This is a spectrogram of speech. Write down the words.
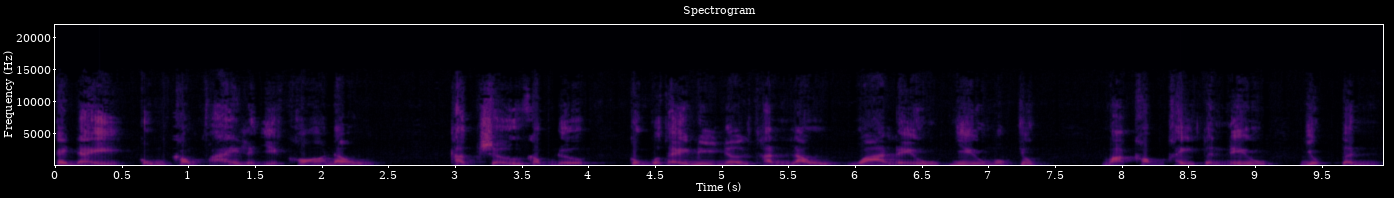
cái này cũng không phải là việc khó đâu. Thật sự không được, cũng có thể đi nơi thanh lâu, qua liễu nhiều một chút, mà không thấy tình yêu, dục tình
